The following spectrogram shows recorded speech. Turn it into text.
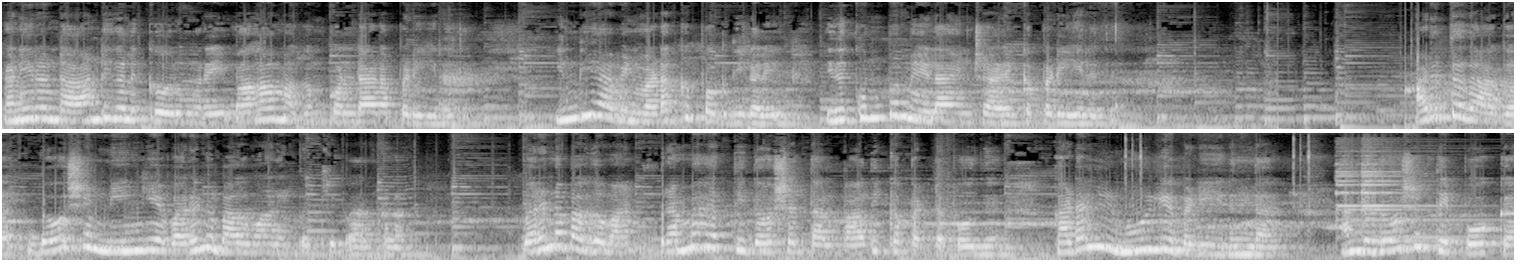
பனிரெண்டு ஆண்டுகளுக்கு ஒரு முறை மகாமகம் கொண்டாடப்படுகிறது. இந்தியாவின் வடக்கு பகுதிகளில் இது கும்பமேளா என்று அழைக்கப்படுகிறது. அடுத்ததாக தோஷம் நீங்கிய வருண பகவானை பற்றி பார்க்கலாம். வருண பகவான் பிரம்மஹத்தி தோஷத்தால் பாதிக்கப்பட்ட போது கடலில் மூழ்கியபடி இருந்தார். அந்த தோஷத்தை போக்க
